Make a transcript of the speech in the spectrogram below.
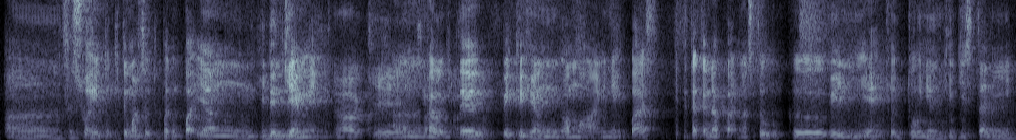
Uh, sesuai untuk kita masuk tempat-tempat yang hidden gem ni. Okey. Ah, faham. kalau kita package yang ramai naik bas, kita takkan dapat masuk ke valley eh. Contohnya Kyrgyzstan ni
